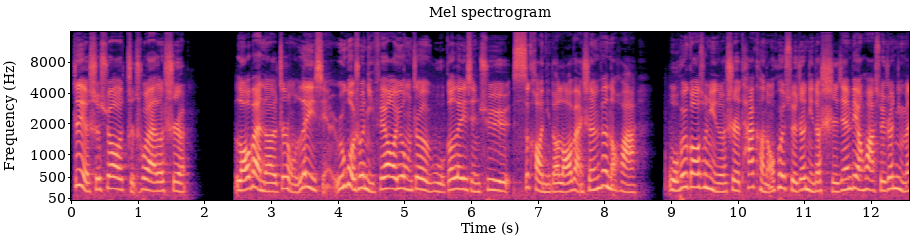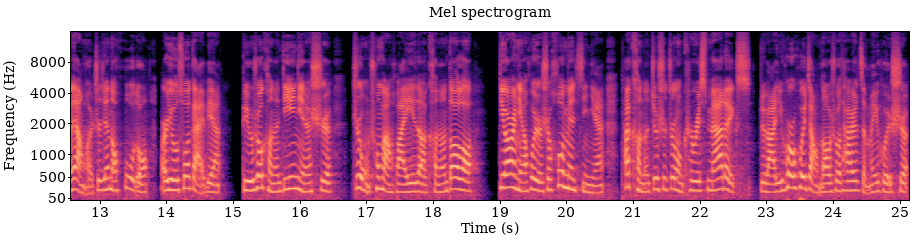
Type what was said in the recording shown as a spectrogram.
这也是需要指出来的是，老板的这种类型。如果说你非要用这五个类型去思考你的老板身份的话，我会告诉你的是，他可能会随着你的时间变化，随着你们两个之间的互动而有所改变。比如说，可能第一年是这种充满怀疑的，可能到了。第二年或者是后面几年，他可能就是这种 charismatics，对吧？一会儿会讲到说他是怎么一回事。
